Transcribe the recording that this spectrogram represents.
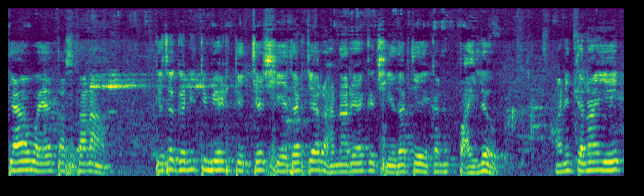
त्या वयात असताना त्याचं गणित वेळ त्यांच्या शेजारच्या राहणाऱ्या शेजारच्या एकानं पाहिलं. आणि त्यांना एक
